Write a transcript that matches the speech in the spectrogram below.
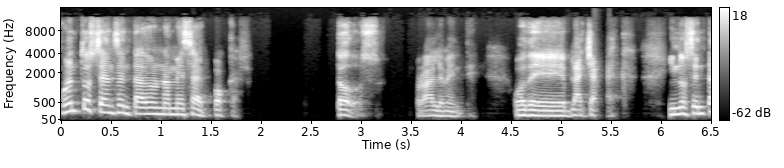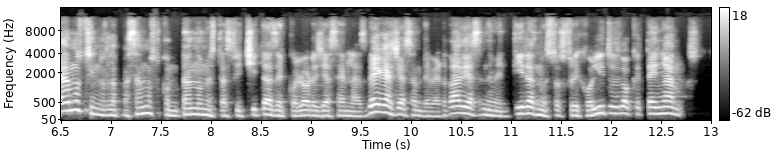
¿cuántos se han sentado en una mesa de póker? Todos, probablemente, o de blackjack, y nos sentamos y nos la pasamos contando nuestras fichitas de colores, ya sean Las Vegas, ya sean de verdad, ya sean de mentiras, nuestros frijolitos, lo que tengamos.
